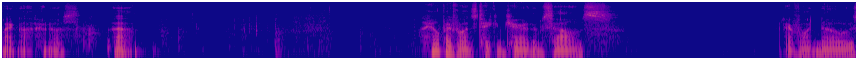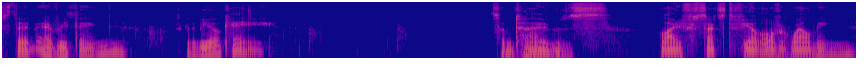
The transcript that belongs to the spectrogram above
Might not, who knows. Um, I hope everyone's taking care of themselves. And everyone knows that everything is going to be okay. Sometimes life starts to feel overwhelming.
